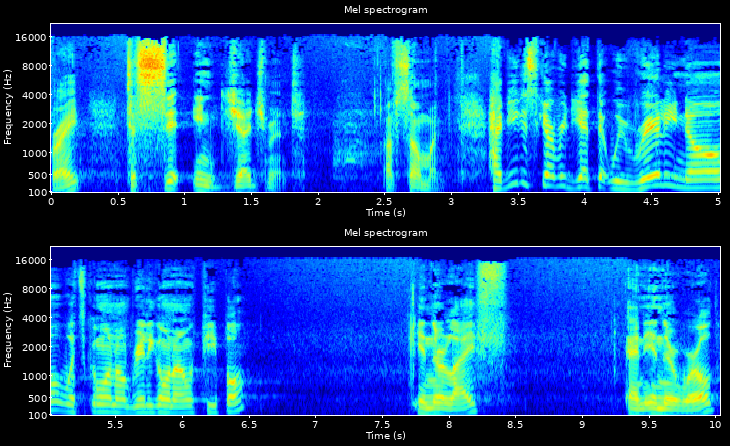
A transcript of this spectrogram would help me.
right? To sit in judgment of someone. Have you discovered yet that we really know what's going on, really going on with people in their life and in their world?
